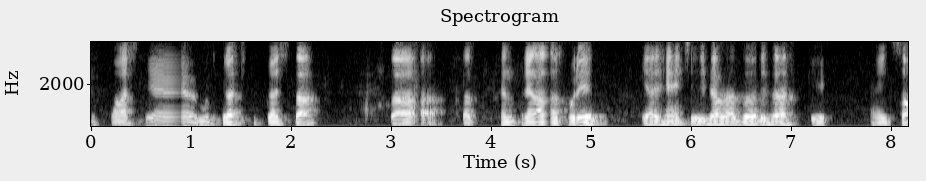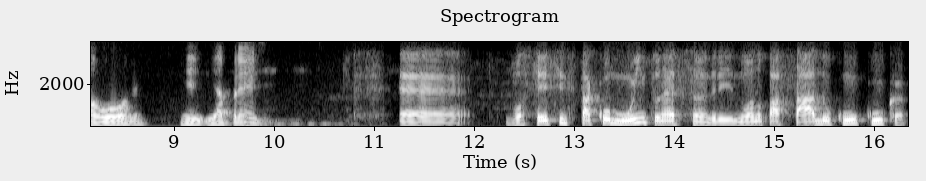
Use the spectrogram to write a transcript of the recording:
Então, acho que é muito gratificante estar, estar, estar sendo treinado por ele. E a gente, jogadores, acho que a gente só ouve e, e aprende. É, você se destacou muito, né, Sandri, no ano passado com o Cuca,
